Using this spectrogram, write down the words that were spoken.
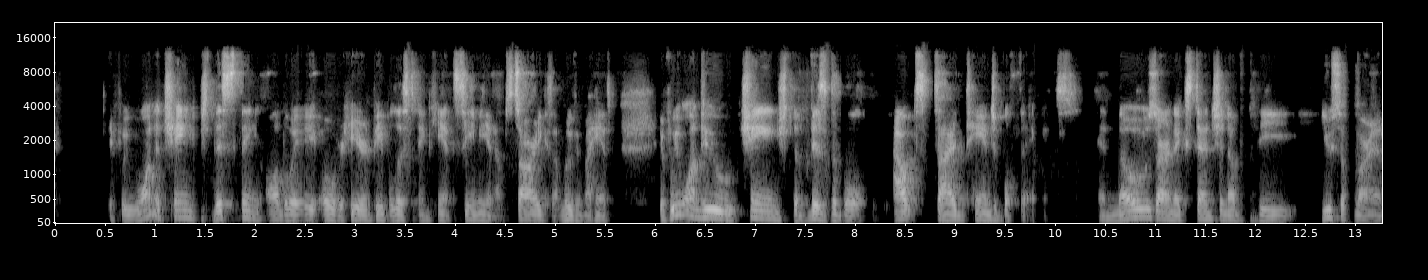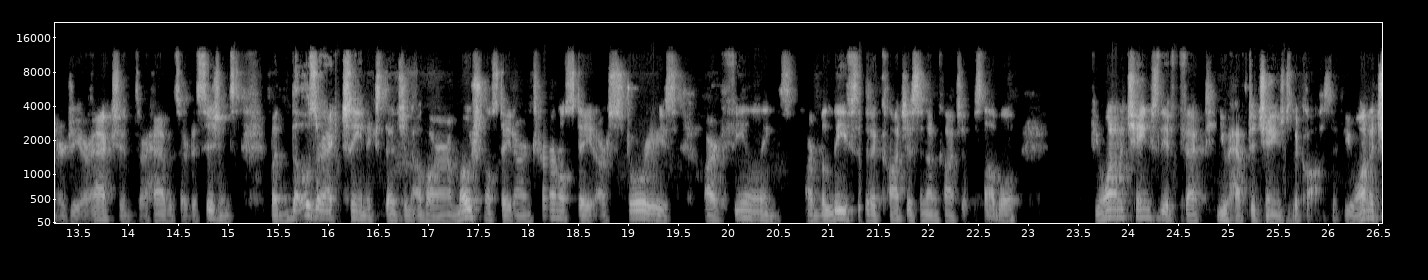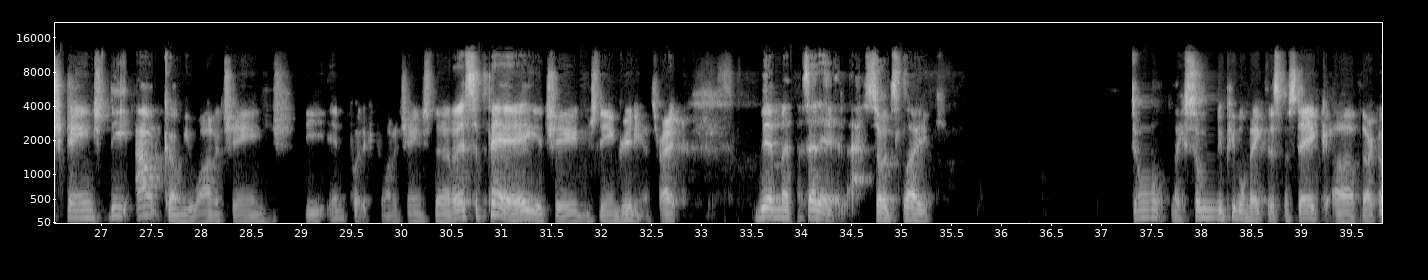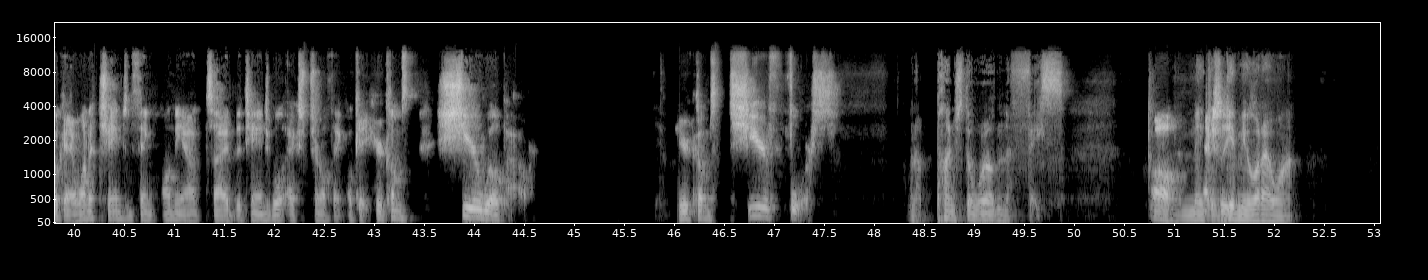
if we want to change this thing all the way over here and people listening can't see me and I'm sorry because I'm moving my hands. If we want to change the visible outside tangible things, and those are an extension of the use of our energy, our actions, our habits, our decisions, but those are actually an extension of our emotional state, our internal state, our stories, our feelings, our beliefs at a conscious and unconscious level you want to change the effect, you have to change the cause. If you want to change the outcome, you want to change the input. If you want to change the recipe, you change the ingredients, right? The mozzarella. So it's like, don't like so many people make this mistake of like, okay, I want to change the thing on the outside, the tangible external thing. Okay, here comes sheer willpower. Here comes sheer force. I'm gonna punch the world in the face. Oh, make actually, it give me what I want.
